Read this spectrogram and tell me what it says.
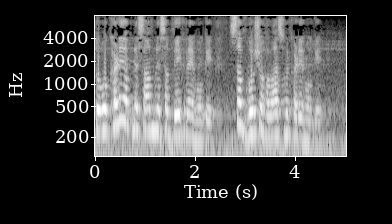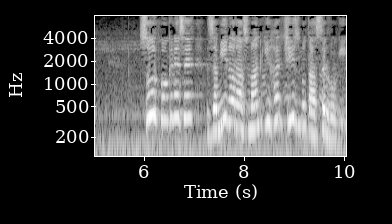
تو وہ کھڑے اپنے سامنے سب دیکھ رہے ہوں گے، سب ہوش و حواس میں کھڑے ہوں گے۔ سور پھونکنے سے زمین اور آسمان کی ہر چیز متاثر ہوگی۔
